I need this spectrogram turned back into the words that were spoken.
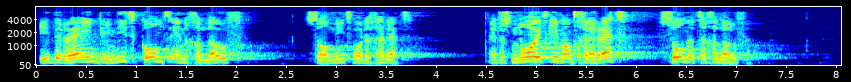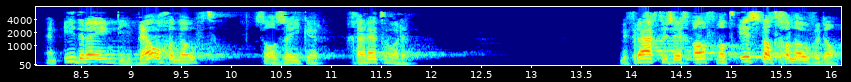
Iedereen die niet komt in geloof, zal niet worden gered. Er is nooit iemand gered zonder te geloven. En iedereen die wel gelooft, zal zeker gered worden. Nu vraagt u zich af, wat is dat geloven dan?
